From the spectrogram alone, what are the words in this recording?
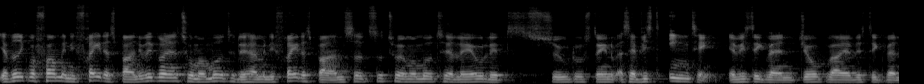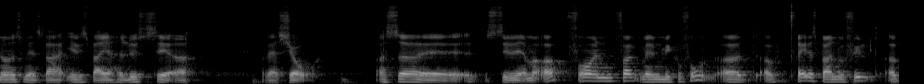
Jeg ved ikke hvorfor, men i fredagsbaren, jeg ved ikke, hvordan jeg tog mig mod til det her, men i fredagsbaren, så, så tog jeg mig mod til at lave lidt pseudo stand Altså, jeg vidste ingenting. Jeg vidste ikke, hvad en joke var, jeg vidste ikke, hvad noget som helst var. Jeg vidste bare, at jeg havde lyst til at, at være sjov. Og så øh, stillede jeg mig op foran folk med en mikrofon, og, og fredagsbaren var fyldt, og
